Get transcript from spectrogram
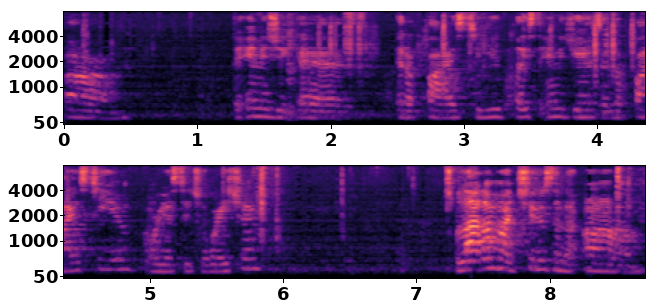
um the energy as it applies to you. Place the energy as it applies to you or your situation. A lot of them are choosing to um,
